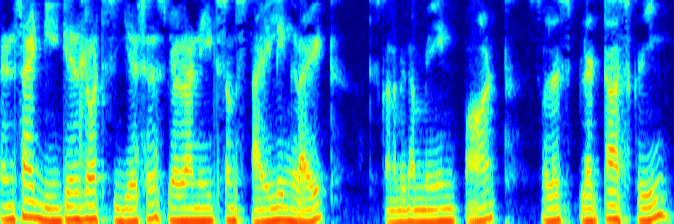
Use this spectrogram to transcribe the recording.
inside details.css we're gonna need some styling right? It's gonna be the main part. So let's split our screen.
